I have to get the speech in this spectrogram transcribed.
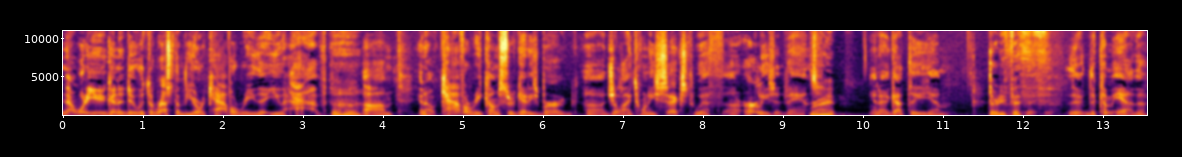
Now, what are you going to do with the rest of your cavalry that you have? Uh-huh. Um, you know, cavalry comes through Gettysburg uh, July 26th with uh, Early's advance. right. You know, got the um, 35th the the com- yeah the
